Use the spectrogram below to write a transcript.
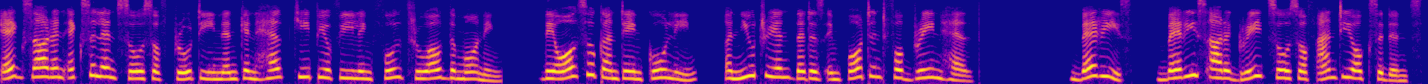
Eggs are an excellent source of protein and can help keep you feeling full throughout the morning. They also contain choline, a nutrient that is important for brain health. Berries. Berries are a great source of antioxidants,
